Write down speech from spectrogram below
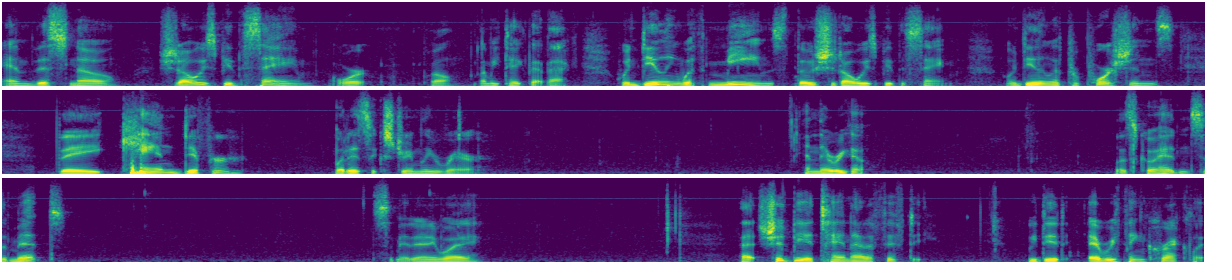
and this no should always be the same, or, well, let me take that back. When dealing with means, those should always be the same. When dealing with proportions, they can differ, but it's extremely rare. And there we go. Let's go ahead and submit. Submit anyway. That should be a 10 out of 50. We did everything correctly.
